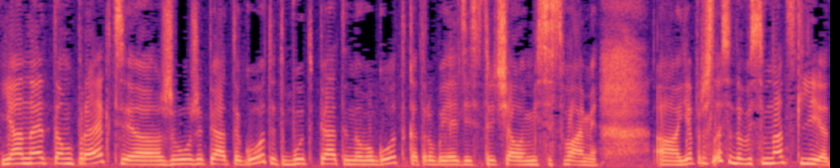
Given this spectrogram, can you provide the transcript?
Я на этом проекте э, живу уже пятый год. Это будет пятый Новый год, который бы я здесь встречала вместе с вами. А, Я пришла сюда 18 лет,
